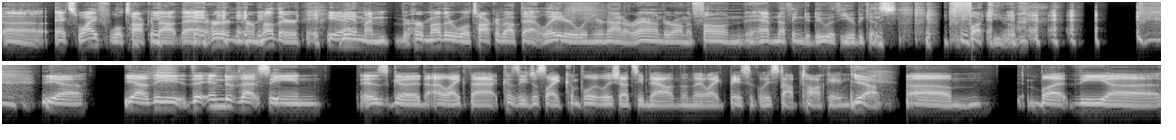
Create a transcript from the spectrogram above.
uh, ex wife will talk about that. Her and her mother, yeah. me and my her mother will talk about that later when you're not around or on the phone and have nothing to do with you because fuck you. yeah. Yeah. The the end of that scene is good. I like that because he just like completely shuts him down. And then they like basically stop talking. Yeah, Um, but the uh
